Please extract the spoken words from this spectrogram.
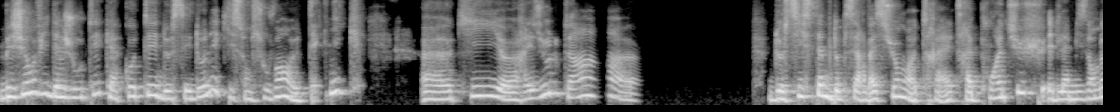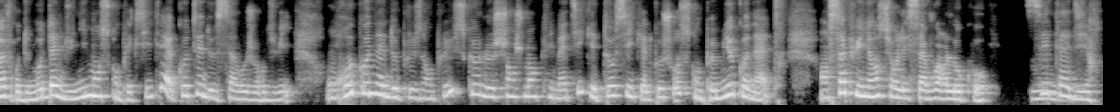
Mais j'ai envie d'ajouter qu'à côté de ces données qui sont souvent techniques, qui résultent de systèmes d'observation euh, très, très pointus et de la mise en œuvre de modèles d'une immense complexité. À côté de ça, aujourd'hui, on reconnaît de plus en plus que le changement climatique est aussi quelque chose qu'on peut mieux connaître en s'appuyant sur les savoirs locaux. C'est-à-dire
